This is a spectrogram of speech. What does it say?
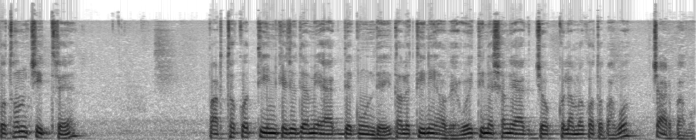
প্রথম চিত্রে পার্থক্য তিনকে যদি আমি এক দিয়ে গুণ দেই, তাহলে তিনই হবে। ওই তিনের সঙ্গে এক যোগ করলে আমরা কত পাবো? চার পাবো।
